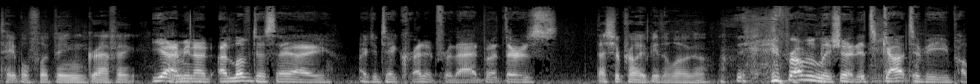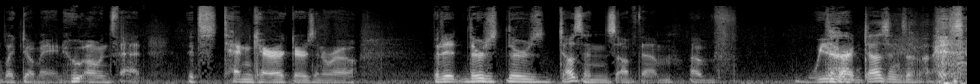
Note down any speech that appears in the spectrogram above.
table flipping graphic. Yeah, I mean, I'd, I'd love to say I I could take credit for that, but there's That should probably be the logo. it probably should. It's got to be public domain. Who owns that? It's ten characters in a row, but it there's there's dozens of them of weird There are dozens of us.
